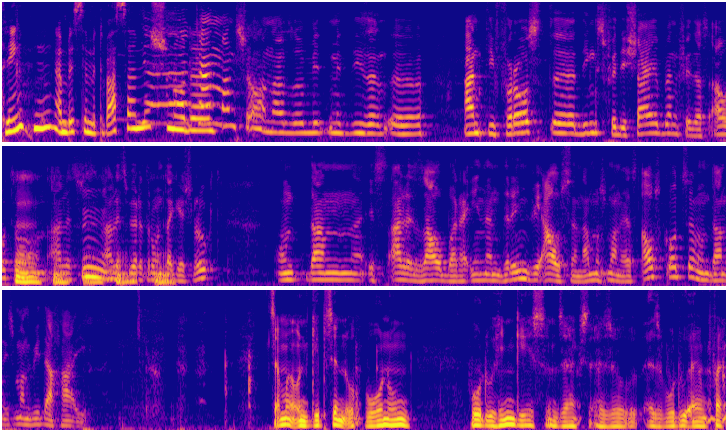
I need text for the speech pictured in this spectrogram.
Trinken? Ein bisschen mit Wasser mischen Ja, oder? kann man schon. Also mit, mit diesen äh, Antifrost-Dings für die Scheiben, für das Auto und alles, alles wird runtergeschluckt. Und dann ist alles sauberer innen drin wie außen. Da muss man erst auskotzen und dann ist man wieder high. Sag mal, und gibt's denn auch Wohnungen, wo du hingehst und sagst, also, also wo du einfach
